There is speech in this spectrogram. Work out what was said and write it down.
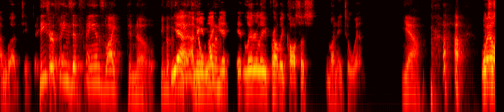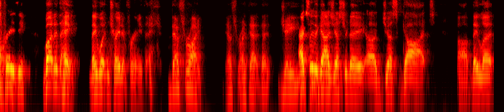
I'm glad the team takes. These are things that fans like to know. You know, the Yeah, I mean, like it. It literally probably costs us money to win, Yeah. which is crazy. But it, hey, they wouldn't trade it for anything. That's right. That's right. That that Jay. Actually, the guys yesterday uh, just got. Uh, they let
